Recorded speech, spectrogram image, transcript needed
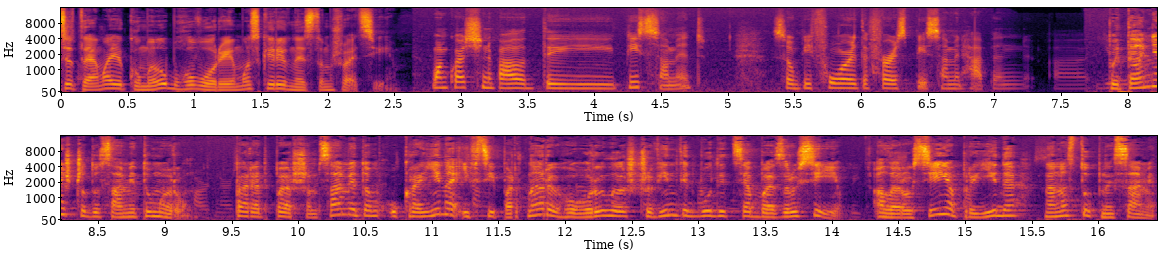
Це тема, яку ми обговорюємо з керівництвом Швеції. uh, Питання щодо саміту миру. Перед першим самітом Україна і всі партнери говорили, що він відбудеться без Росії, але Росія приїде на наступний саміт.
